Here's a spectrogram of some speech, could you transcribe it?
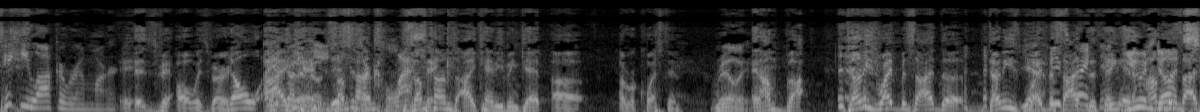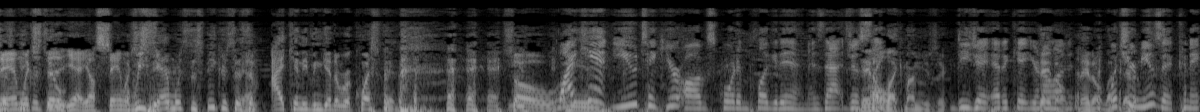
a picky locker room, Marc. It's ve- oh, it's very. No, I- I no, no, can't. no, this is a sometimes, classic. sometimes I can't even get uh, a request in, really. and I'm. bu- Dunny's right beside the. Dunny's Yeah. right beside right the thing. there. And You and I'm Dunn beside sandwiched the, the- speaker too. yeah, y'all sandwiched We the speaker. sandwiched the speaker system. Yeah. I can't even get a request in. so Why I mean, can't you take your aux cord and plug it in? Is that just they like, don't like my music? DJ etiquette? You're They not. don't- they don't like- What's your don't- music? Cana-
